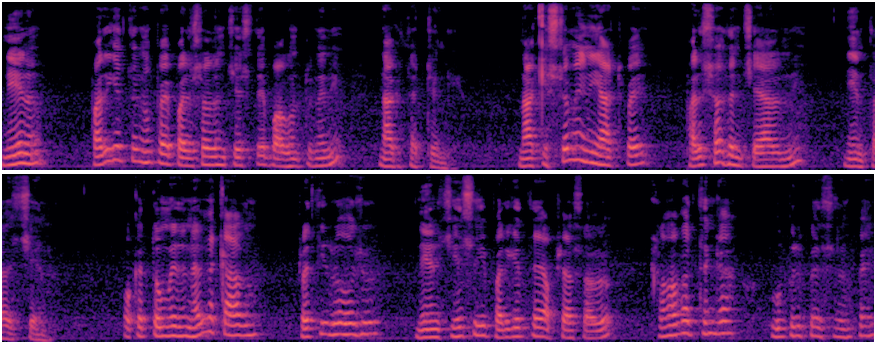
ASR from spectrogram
నేను పరిగెత్తడంపై పరిశోధన చేస్తే బాగుంటుందని నాకు తట్టింది. నాకు ఇష్టమైన ఆటపై పరిశోధన చేయాలని నేను తలచాను. ఒక తొమ్మిది నెలల కాలం ప్రతిరోజు నేను చేసే పరిగెత్తే అభ్యాసాలు క్రమబద్ధంగా ఊపిరి పీల్చడంపై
